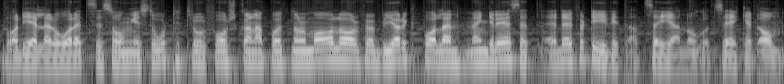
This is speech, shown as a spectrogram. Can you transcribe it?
Vad gäller årets säsong i stort tror forskarna på ett normalår för björkpollen, men gräset är det för tidigt att säga något säkert om.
